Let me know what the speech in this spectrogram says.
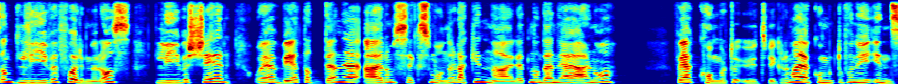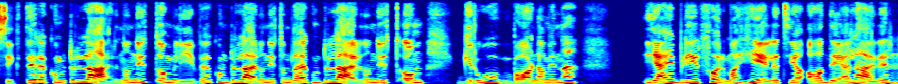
sant? Livet former oss, livet skjer, og jeg vet at den jeg er om seks måneder, det er ikke i nærheten av den jeg er nå. For jeg kommer til å utvikle meg, jeg kommer til å få nye innsikter, jeg kommer til å lære noe nytt om livet, jeg kommer til å lære noe nytt om deg, jeg kommer til å lære noe nytt om Gro, barna mine. Jeg blir forma hele tida av det jeg lærer.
